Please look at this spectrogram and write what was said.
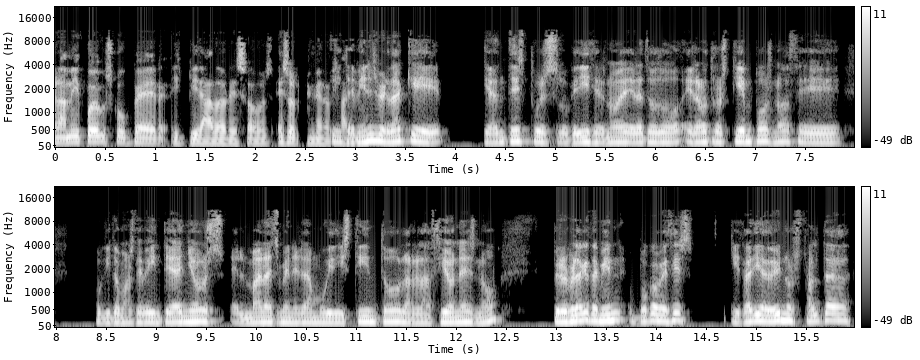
para mí fue súper inspirador esos, esos primeros y años. Y también es verdad que, que, antes, pues lo que dices, ¿no? Era todo, eran otros tiempos, ¿no? Hace poquito más de 20 años, el management era muy distinto, las relaciones, ¿no? Pero es verdad que también un poco a veces, quizá a día de hoy nos falta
